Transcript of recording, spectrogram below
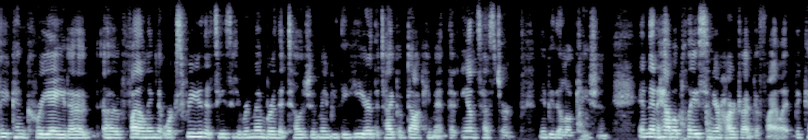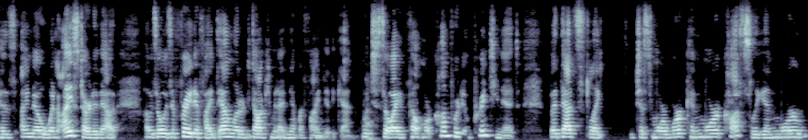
you can create a, a, file name that works for you, that's easy to remember, that tells you maybe the year, the type of document, that ancestor, maybe the location, and then have a place in your hard drive to file it. Because I know when I started out, I was always afraid if I downloaded a document, I'd never find it again, which so I felt more comfort in printing it. But that's like just more work and more costly and more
